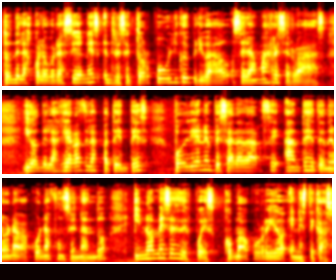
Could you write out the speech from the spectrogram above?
donde las colaboraciones entre el sector público y privado serán más reservadas y donde las guerras de las patentes podrían empezar a darse antes de tener una vacuna funcionando y no meses después, como ha ocurrido en este caso.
